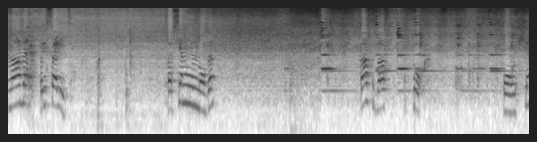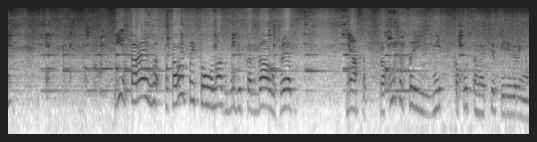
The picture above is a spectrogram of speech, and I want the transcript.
надо присолить. Совсем немного так даст сок овощи. И вторая, второй присол у нас будет, когда уже мясо просушится и вместе с капустой мы все перевернем.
